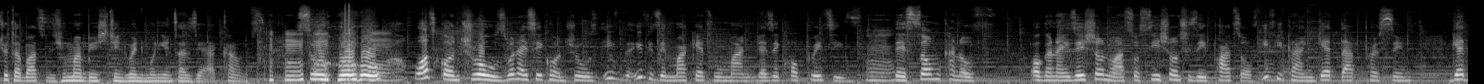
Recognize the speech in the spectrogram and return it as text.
Truth about the human beings change when the money enters their accounts so what controls when i say controls if the, if it's a market woman there's a cooperative mm. there's some kind of organization or association she's a part of if you mm. can get that person get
